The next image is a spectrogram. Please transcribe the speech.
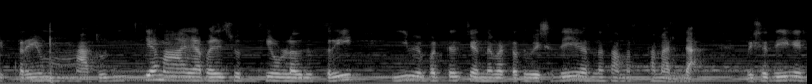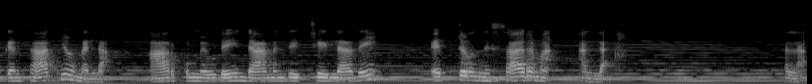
ഇത്രയും അതുല്യമായ പരിശുദ്ധിയുള്ള ഒരു സ്ത്രീ ഈ വിപത്തിൽ ചെന്നുപെട്ടത് വിശദീകരണ സമർത്ഥമല്ല. വിശദീകരിക്കാൻ സാധ്യവുമല്ല. ആർക്കും എവിടെയും രാമന്റെ ഇച്ഛയില്ലാതെ ഏറ്റവും നിസ്സാരമ അല്ല. അല്ല.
